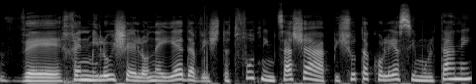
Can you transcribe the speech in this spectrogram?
וכן מילוי שאלוני ידע והשתתפות, נמצא שהפישוט הקולי הסימולטני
